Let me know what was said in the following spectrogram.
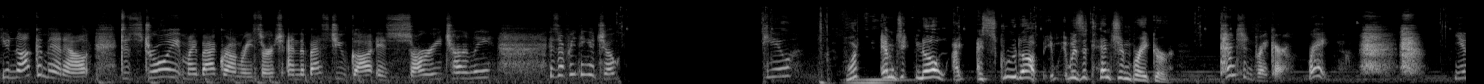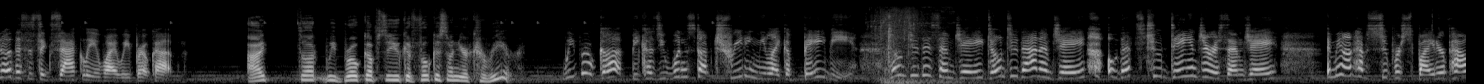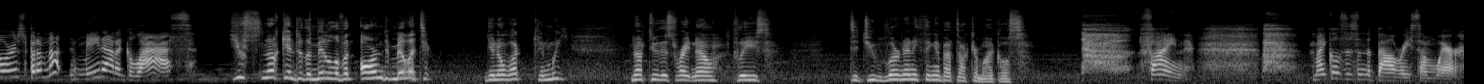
You knock a man out, destroy my background research, and the best you've got is sorry, Charlie? Is everything a joke to you? What? MJ? No, I, I screwed up. It, it was a tension breaker. Tension breaker, right. You know, this is exactly why we broke up. I thought we broke up so you could focus on your career. We broke up because you wouldn't stop treating me like a baby. Don't do this, MJ. Don't do that, MJ. Oh, that's too dangerous, MJ. I may not have super spider powers, but I'm not made out of glass. You snuck into the middle of an armed military. You know what? Can we not do this right now, please? Did you learn anything about Dr. Michaels? Fine. Michaels is in the Bowery somewhere.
